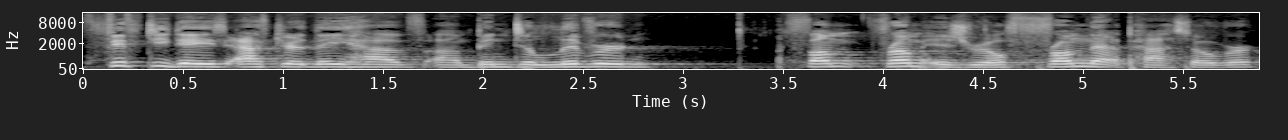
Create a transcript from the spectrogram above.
50 days after they have um, been delivered from, from Israel, from that Passover,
